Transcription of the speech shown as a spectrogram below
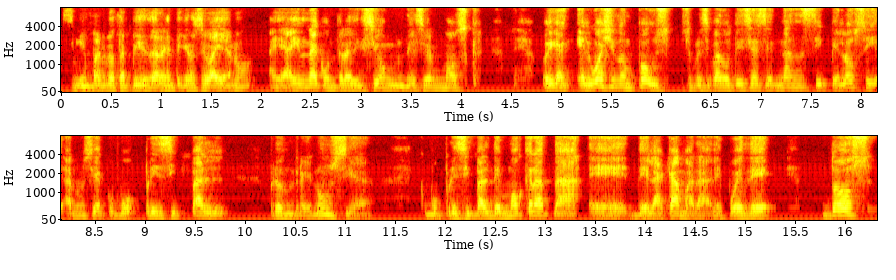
Sin embargo, está pidiendo a la gente que no se vaya, ¿no? Hay, hay una contradicción del señor Musk. Oigan, el Washington Post, su principal noticia es Nancy Pelosi anuncia como principal pero renuncia como principal demócrata eh, de la Cámara después de dos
